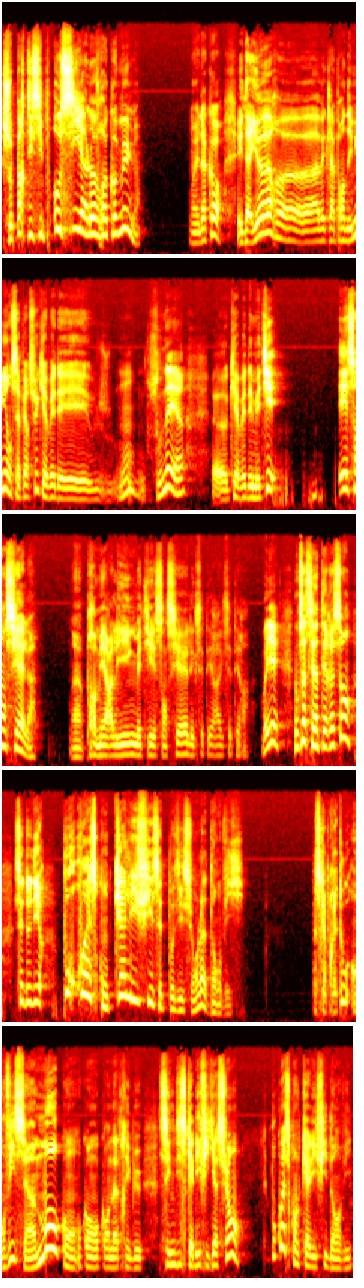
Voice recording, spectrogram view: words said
je participe aussi à l'œuvre commune. On est d'accord. Et d'ailleurs, euh, avec la pandémie, on s'est aperçu qu'il y avait des, hein, vous vous souvenez, hein, qu'il y avait des métiers essentiels. Hein, première ligne, métier essentiel, etc., etc. Vous voyez? Donc ça, c'est intéressant. C'est de dire pourquoi est-ce qu'on qualifie cette position-là d'envie? Parce qu'après tout, envie, c'est un mot qu'on attribue. C'est une disqualification. Pourquoi est-ce qu'on le qualifie d'envie?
